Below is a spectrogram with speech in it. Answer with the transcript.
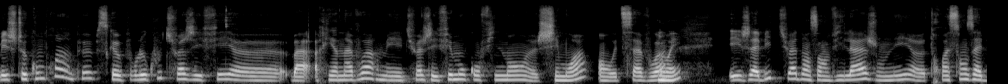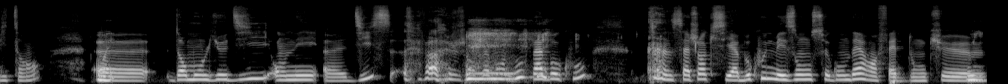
Mais je te comprends un peu parce que pour le coup, tu vois, j'ai fait, euh, bah, rien à voir, mais tu vois, j'ai fait mon confinement euh, chez moi, en Haute-Savoie. Et j'habite, tu vois, dans un village, on est 300 euh, habitants. dans mon lieu dit, on est 10, enfin, genre vraiment pas beaucoup, sachant qu'il y a beaucoup de maisons secondaires en fait. Donc, oui.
